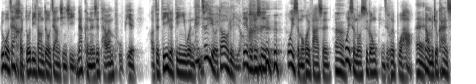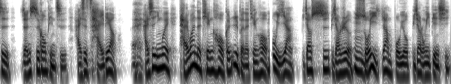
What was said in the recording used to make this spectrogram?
如果在很多地方都有这样情形，那可能是台湾普遍。好，这第一个定义问哎，题。这有道理哦第。二个就是 为什么会发生嗯？为什么施工品质会不好哎？那我们就看是人施工品质，还是材料，哎，还是因为台湾的天候跟日本的天候不一样，比较湿、比较热，嗯所以让柏油比较容易变形。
